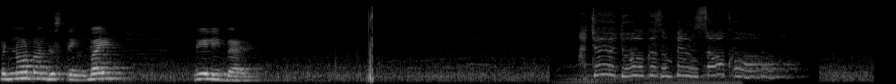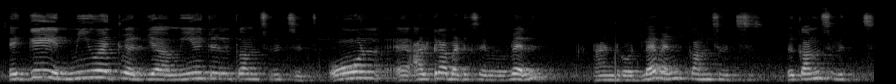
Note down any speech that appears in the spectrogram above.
But not on this thing. Why? Really bad. Again, MIUI 12, yeah, MIUI 12 comes with its own uh, ultra battery saver. Well, Android 11 comes with uh, comes with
